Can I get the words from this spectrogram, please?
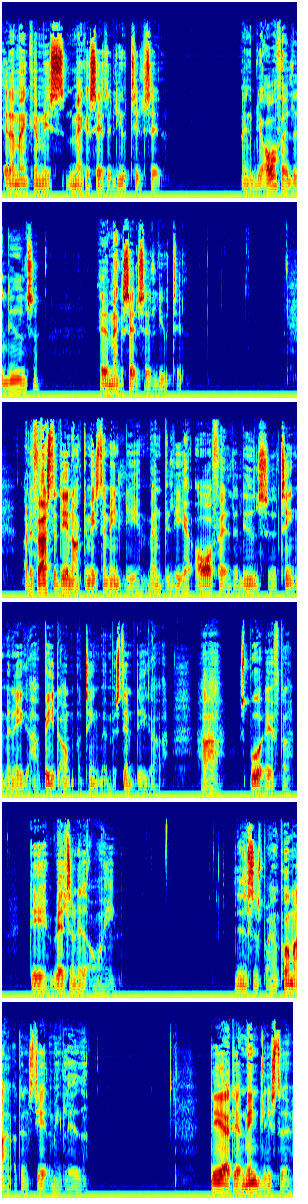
eller man kan, mis, man kan sætte liv til selv. Man kan blive overfaldet af lidelse, eller man kan selv sætte liv til. Og det første, det er nok det mest almindelige. Man bliver overfaldet af lidelse, ting man ikke har bedt om, og ting man bestemt ikke har, har spurgt efter, det vælter ned over en. Lidelsen springer på mig, og den stjæler min glæde. Det er det almindeligste.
